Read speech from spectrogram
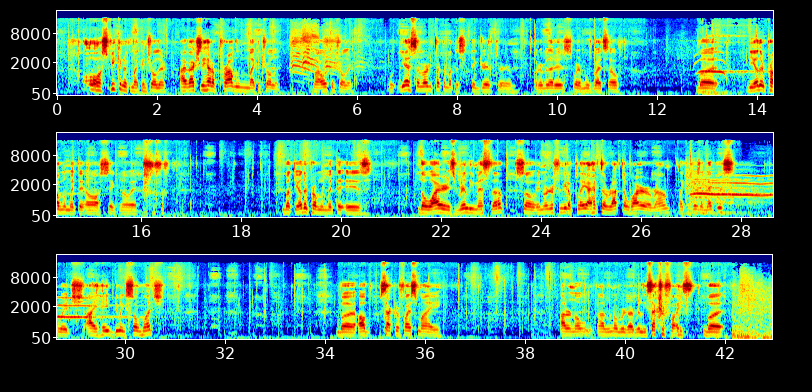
Oh, speaking of my controller, I've actually had a problem with my controller, my old controller. Yes, I've already talked about the stick drift or whatever that is, where it moves by itself. But the other problem with it, oh, sick, no it. but the other problem with it is the wire is really messed up. So in order for me to play, I have to wrap the wire around like if it was a necklace, which I hate doing so much. But I'll sacrifice my I don't know. I don't know what I really sacrifice, but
